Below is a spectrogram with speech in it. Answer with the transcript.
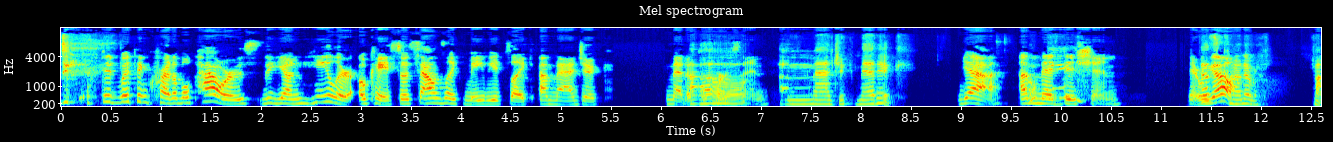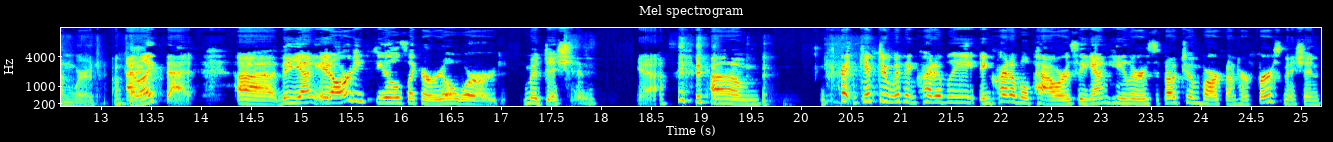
Gifted with incredible powers, the young healer. Okay, so it sounds like maybe it's like a magic medical Oh. person. A magic medic. Yeah, a Okay. magician. There we go. kind of fun word. Okay. I like that. Uh, the young, it already feels like a real word, magician. Yeah. Um, gifted with incredibly incredible powers, the young healer is about to embark on her first mission,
